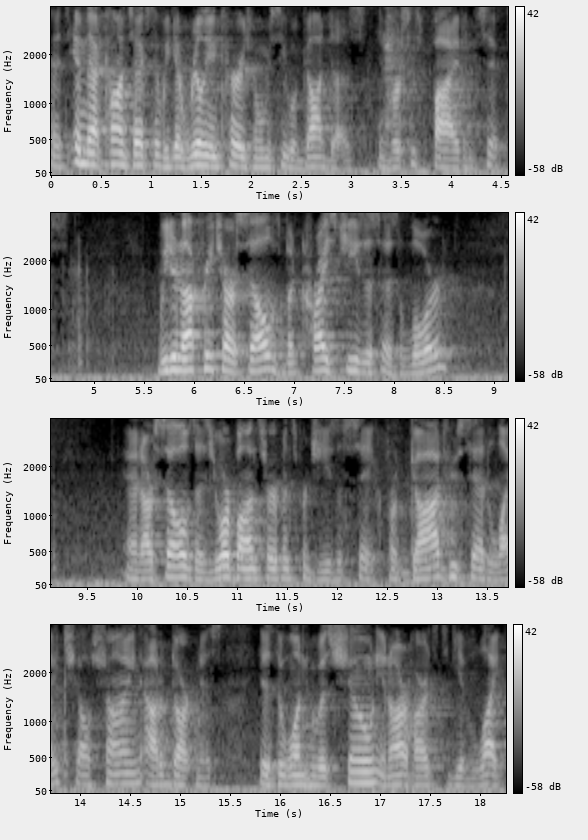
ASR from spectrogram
And it's in that context that we get really encouraged when we see what God does in verses 5 and 6. We do not preach ourselves, but Christ Jesus as Lord and ourselves as your bondservants for Jesus' sake. For God, who said, Light shall shine out of darkness, is the one who has shone in our hearts to give light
